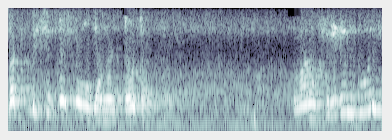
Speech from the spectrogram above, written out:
पार्टिसिपेशन जहाँ टोटल है, वहाँ फ्रीडम पूरी।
